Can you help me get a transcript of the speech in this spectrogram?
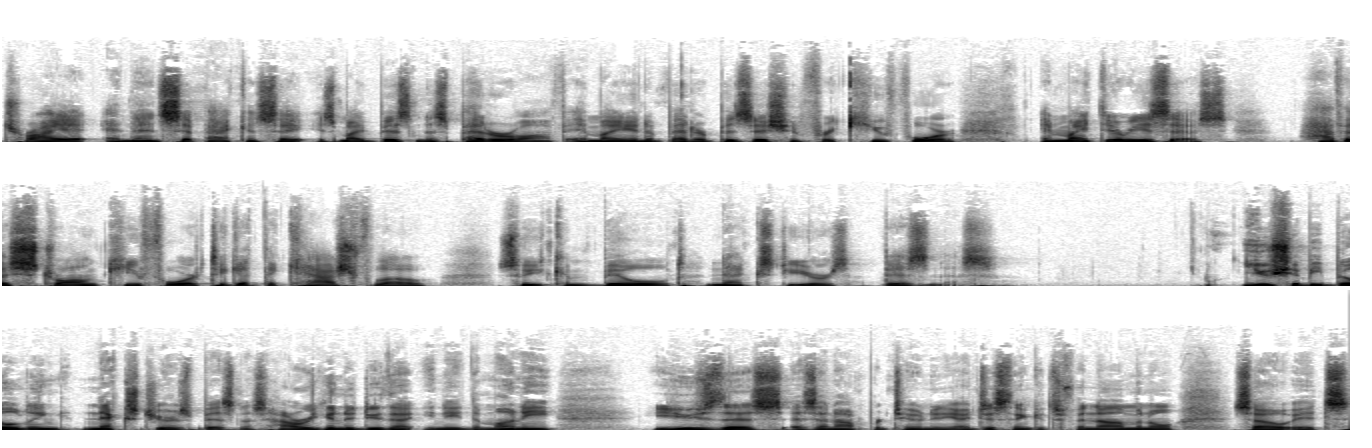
try it, and then sit back and say, is my business better off? Am I in a better position for Q4? And my theory is this have a strong Q4 to get the cash flow so you can build next year's business. You should be building next year's business. How are you going to do that? You need the money use this as an opportunity. I just think it's phenomenal. So it's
